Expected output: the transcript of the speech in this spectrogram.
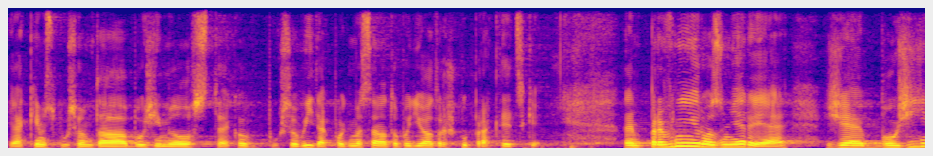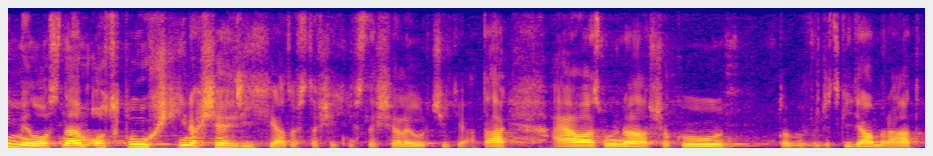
jakým způsobem ta boží milost jako působí, tak pojďme se na to podívat trošku prakticky. Ten první rozměr je, že boží milost nám odpouští naše hříchy, a to jste všichni slyšeli určitě a tak. A já vás možná šoku, to vždycky dělám rád,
